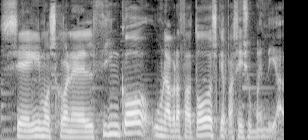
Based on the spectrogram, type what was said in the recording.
Seguimos con el 5, un abrazo a todos, que paséis un buen día.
